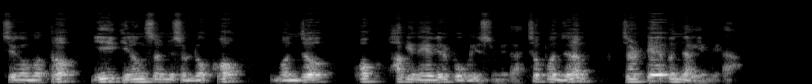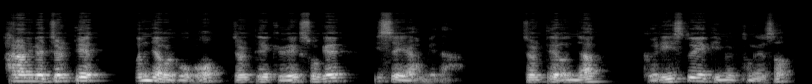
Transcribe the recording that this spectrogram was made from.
지금부터 이 기능 서밋을 놓고 먼저 꼭 확인해야 될 부분이 있습니다. 첫 번째는 절대 언약입니다. 하나님의 절대 언약을 보고 절대 계획 속에 있어야 합니다. 절대 언약 그리스도의 비밀 통해서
